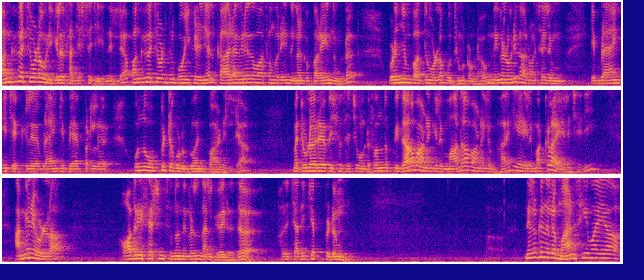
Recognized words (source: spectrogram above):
പങ്ക് കച്ചവടം ഒരിക്കലും സജസ്റ്റ് ചെയ്യുന്നില്ല. പങ്ക് കച്ചവടത്തിന് പോയി കഴിഞ്ഞാൽ കാരാഗ്രഹവാസം വരെയും നിങ്ങൾക്ക് പറയുന്നുണ്ട്. ഒളിഞ്ഞും പത്തുമുള്ള ബുദ്ധിമുട്ടുണ്ടാകും നിങ്ങൾ ഒരു കാരണവശാലും ഈ ബ്ലാങ്ക് ചെക്കിൽ ബ്ലാങ്ക് പേപ്പറിൽ ഒന്നും ഒപ്പിട്ട് കൊടുക്കുവാൻ പാടില്ല. മറ്റുള്ളവരെ വിശ്വസിച്ചുകൊണ്ട് സ്വന്തം പിതാവാണെങ്കിലും മാതാവാണെങ്കിലും ഭാര്യയായാലും മക്കളായാലും ശരി അങ്ങനെയുള്ള ഓതറൈസേഷൻസ് ഒന്നും നിങ്ങൾ നൽകരുത്. അത് ചതിക്കപ്പെടും. നിങ്ങൾക്ക് നല്ല മാനസികമായ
